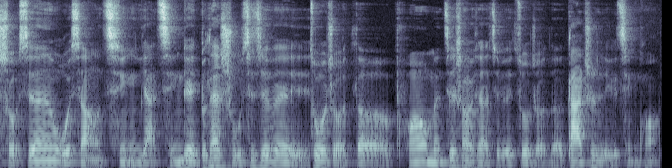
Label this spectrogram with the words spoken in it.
首先，我想请雅琴给不太熟悉这位作者的朋友们介绍一下这位作者的大致的一个情况。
